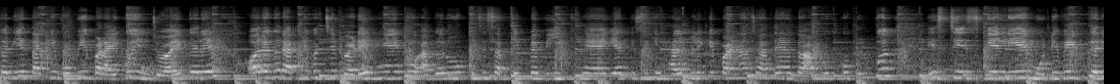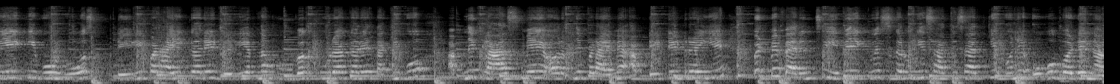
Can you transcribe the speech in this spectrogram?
करिए ताकि वो भी पढ़ाई को एंजॉय करें। और अगर आपके बच्चे बड़े हैं तो अगर वो किसी सब्जेक्ट में वीक है या किसी की हेल्प लेके पढ़ना चाहते हैं तो आप उनको बिल्कुल इस चीज़ के लिए मोटिवेट करिए कि वो रोज़ डेली पढ़ाई करें डेली अपना होमवर्क पूरा करें, ताकि वो अपने क्लास में और अपने पढ़ाई में अपडेटेड रहिए। बट मैं पेरेंट्स से ये भी रिक्वेस्ट करूँगी साथ ही साथ कि उन्हें ओवर बर्डन ना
